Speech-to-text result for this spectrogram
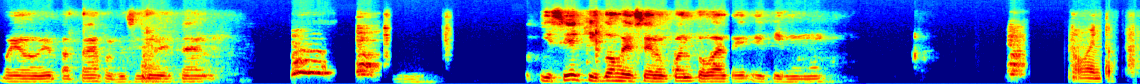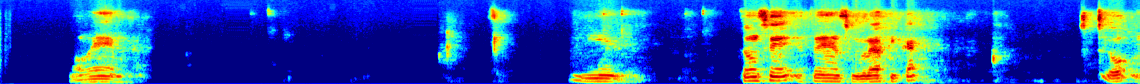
voy a volver para atrás porque si no está... Y si X2 es 0, ¿cuánto vale X1? 90. 90. Muy bien. Entonces, esta es su gráfica. Oh.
